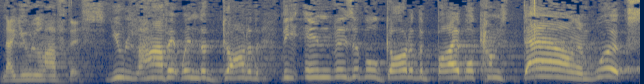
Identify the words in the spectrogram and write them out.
Now you love this. You love it when the God of the, the, invisible God of the Bible comes down and works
